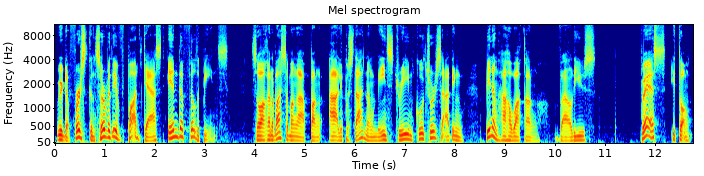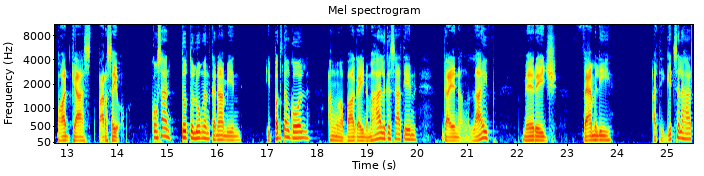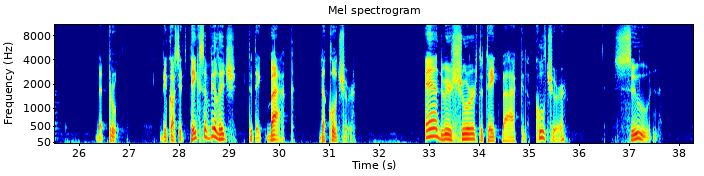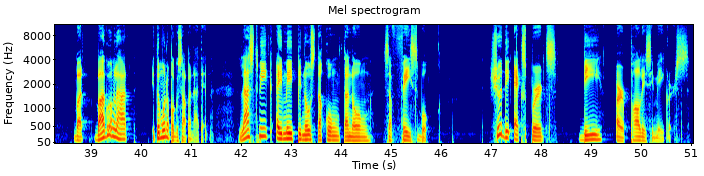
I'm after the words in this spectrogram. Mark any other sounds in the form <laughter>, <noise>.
We're the first conservative podcast in the Philippines. So ka na ba sa mga pang-aalipusta ng mainstream culture sa ating pinanghahawakang values? Pwes, ito ang podcast para sa iyo. Kung saan tutulungan ka namin ipagtanggol ang mga bagay na mahalaga sa atin gaya ng life, marriage, family, at higit sa lahat, the truth. Because it takes a village to take back the culture. And we're sure to take back the culture soon. But bago ang lahat, ito muna pag-usapan natin. Last week ay may pinost akong tanong sa Facebook should the experts be our policymakers?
